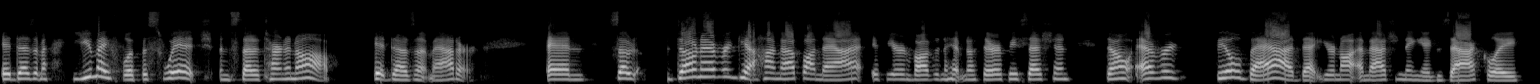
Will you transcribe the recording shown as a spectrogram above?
It doesn't matter. You may flip a switch instead of turning off. It doesn't matter. And so don't ever get hung up on that if you're involved in a hypnotherapy session. Don't ever feel bad that you're not imagining exactly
